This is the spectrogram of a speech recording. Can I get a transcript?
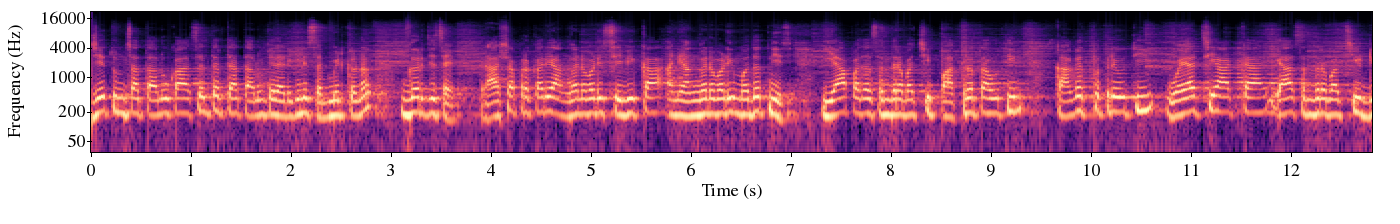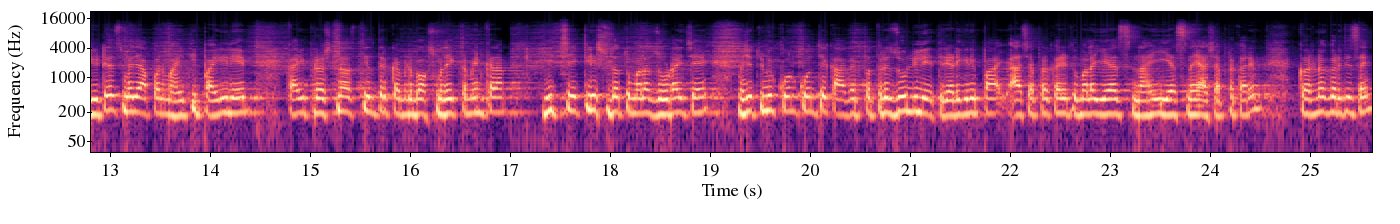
जे तुमचा तालुका असेल तर त्या तालुक्याला या ठिकाणी सबमिट करणं गरजेचं आहे. तर अशा प्रकारे अंगणवाडी सेविका आणि अंगणवाडी मदतनीस या पदासंदर्भाची पात्रता होती कागदपत्रे होती वयाची आठ काय या संदर्भाची डिटेल्समध्ये आपण माहिती पाहिलेली आहे. काही प्रश्न असतील तर कमेंट बॉक्समध्ये कमेंट करा. ही चेकलिस्टसुद्धा तुम्हाला जोडायची आहे. म्हणजे तुम्ही कोणकोणते कागदपत्र जोडलेले आहेत तर या ठिकाणी पा अशा प्रकारे तुम्हाला यस नाही यस नाही अशा प्रकारे करणं गरजेचं आहे.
